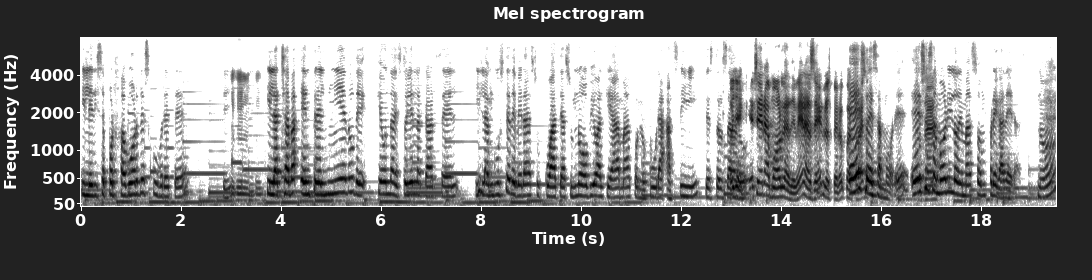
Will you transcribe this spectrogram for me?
y le dice, por favor, descúbrete. ¿sí? Y la chava, entre el miedo de, ¿qué onda? Estoy en la cárcel, y la angustia de ver a su cuate, a su novio, al que ama con locura, así, destrozado. Oye, ese era amor de, de veras, ¿eh? Lo esperó cuatro Eso es amor, ¿eh? Eso es amor y lo demás son fregaderas, ¿no?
